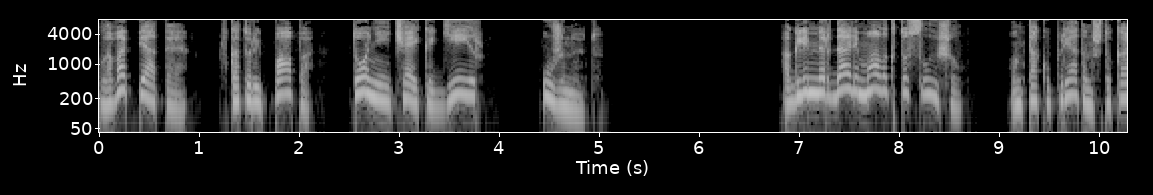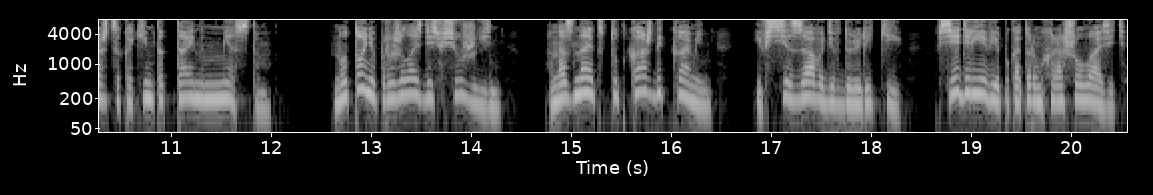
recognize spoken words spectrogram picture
Глава пятая, в которой папа, Тони и Чайка Гейр ужинают. О Глиммердале мало кто слышал. Он так упрятан, что кажется каким-то тайным местом. Но Тоня прожила здесь всю жизнь. Она знает тут каждый камень и все заводи вдоль реки, все деревья, по которым хорошо лазить,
